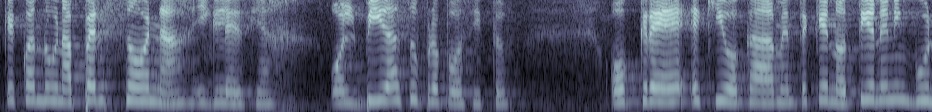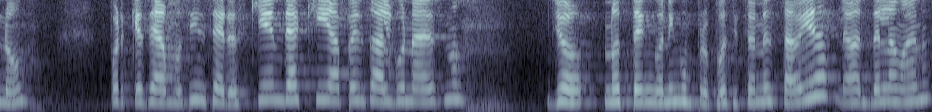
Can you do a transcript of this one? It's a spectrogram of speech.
que cuando una persona, iglesia, olvida su propósito o cree equivocadamente que no tiene ninguno, porque seamos sinceros, ¿quién de aquí ha pensado alguna vez, no, yo no tengo ningún propósito en esta vida? Levanten la mano.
